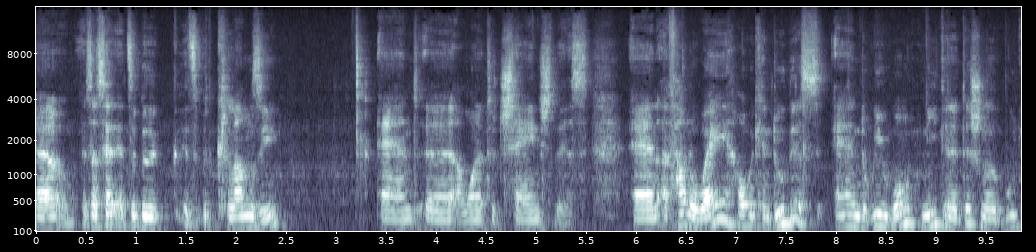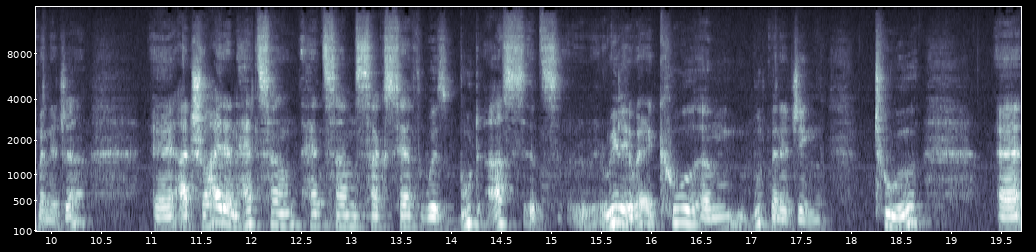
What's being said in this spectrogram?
Uh, as I said, it's a bit it's a bit clumsy, and uh, I wanted to change this. And I found a way how we can do this, and we won't need an additional boot manager. Uh, I tried and had some had some success with BootUS. It's really a very cool um, boot managing tool, uh,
